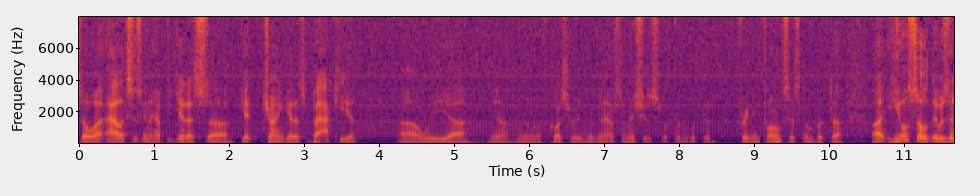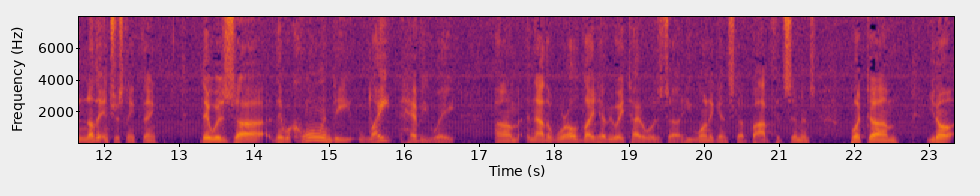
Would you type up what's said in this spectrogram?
So uh, Alex is going to have to get us uh, get try and get us back here. Uh, we, uh, you know, uh, of course, we, we're going to have some issues with the with the friggin' phone system. But uh, he also there was another interesting thing. There was they were calling the light heavyweight. Um, now the world light heavyweight title was he won against Bob Fitzsimmons, but um, you know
